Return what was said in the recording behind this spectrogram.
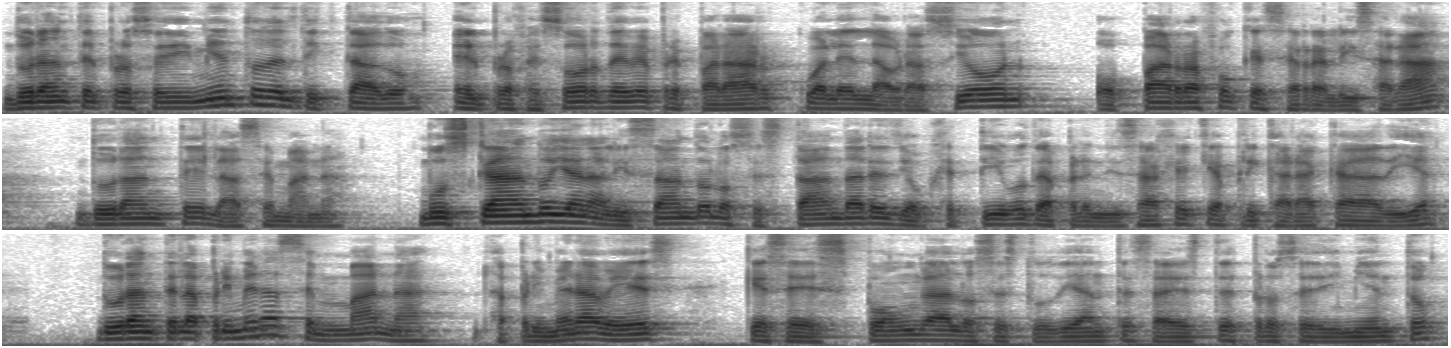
Durante el procedimiento del dictado, el profesor debe preparar cuál es la oración o párrafo que se realizará durante la semana, buscando y analizando los estándares y objetivos de aprendizaje que aplicará cada día. Durante la primera semana, la primera vez que se exponga a los estudiantes a este procedimiento,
